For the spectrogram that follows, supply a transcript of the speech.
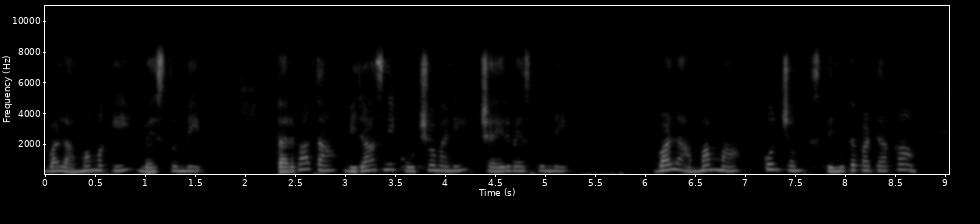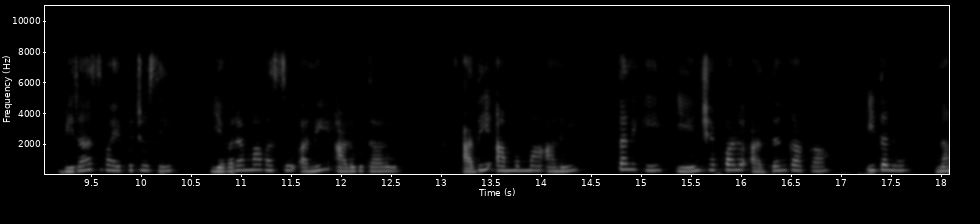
వాళ్ళ అమ్మమ్మకి వేస్తుంది. తర్వాత విరాజ్ని కూర్చోమని చైర్ వేస్తుంది. వాళ్ళ అమ్మమ్మ కొంచెం స్థిమితపడ్డాక విరాజ్ వైపు చూసి ఎవరమ్మా వసు అని అడుగుతారు. అది అమ్మమ్మ అని తనకి ఏం చెప్పాలో అర్థం కాక ఇతను నా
